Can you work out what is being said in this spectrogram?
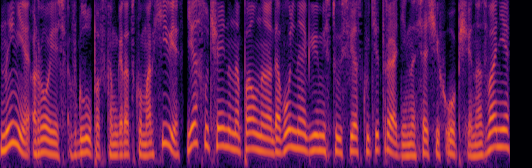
Ныне, роясь в Глуповском городском архиве, я случайно напал на довольно объемистую связку тетрадей, носящих общее название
